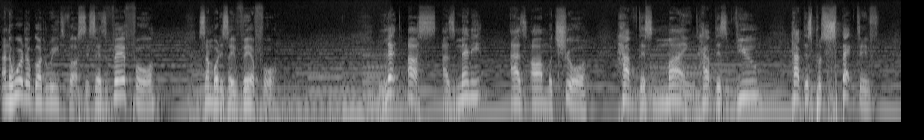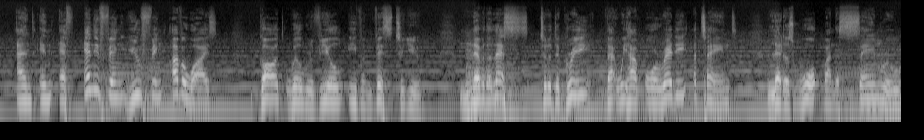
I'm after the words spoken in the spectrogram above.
And the word of God reads thus it says, Therefore, somebody say, Therefore, let us, as many as are mature, have this mind, have this view, have this perspective, and in if anything you think otherwise, God will reveal even this to you. Nevertheless, to the degree that we have already attained, let us walk by the same rule.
